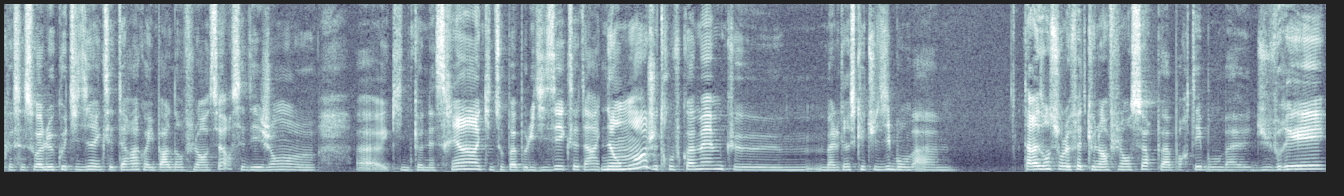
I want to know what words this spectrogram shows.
que ce soit le quotidien, etc., quand ils parlent d'influenceurs, c'est des gens euh, qui ne connaissent rien, qui ne sont pas politisés, etc. Néanmoins, je trouve quand même que, malgré ce que tu dis, bon, bah, tu as raison sur le fait que l'influenceur peut apporter bon, bah, du vrai,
